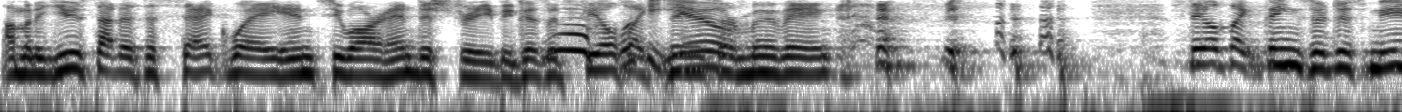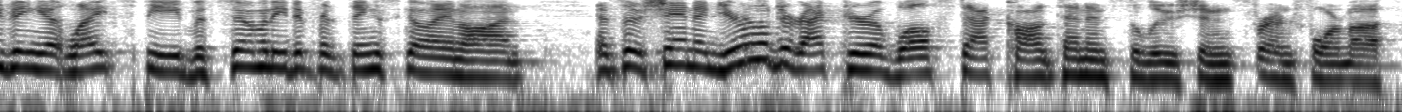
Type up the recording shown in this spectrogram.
I'm going to use that as a segue into our industry because it Ooh, feels like things you. are moving. feels like things are just moving at light speed with so many different things going on. And so, Shannon, you're the director of WealthStack Content and Solutions for Informa.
